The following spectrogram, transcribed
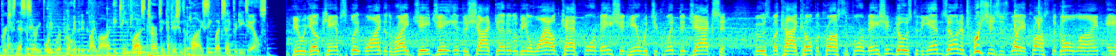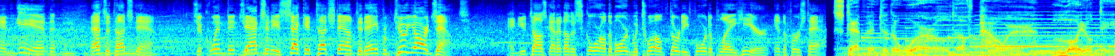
No purchase necessary. Void where prohibited by law. 18 plus terms and conditions apply. See website for details. Here we go. Cam split wide to the right. JJ in the shotgun. It'll be a wildcat formation here with Ja'Quinden Jackson. Moves Makai Cope across the formation, goes to the end zone, and pushes his way across the goal line and in. That's a touchdown. Ja'Quinden Jackson, his second touchdown today from two yards out. And Utah's got another score on the board with 12.34 to play here in the first half. Step into the world of power, loyalty,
